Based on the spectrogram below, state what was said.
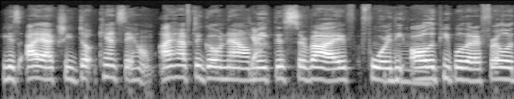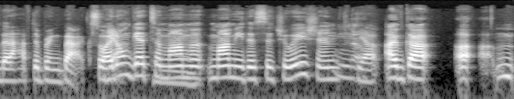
because I actually don't, can't stay home. I have to go now Yeah. make this survive for the all the people that I furloughed that I have to bring back. So I don't get to mama mommy this situation. No. yeah. I've got a, a-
